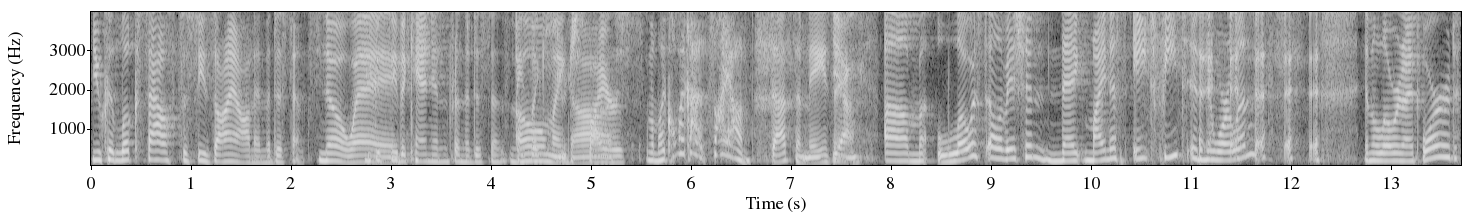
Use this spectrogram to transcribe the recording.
you could look south to see Zion in the distance. No way. You could see the canyon from the distance and these Oh like my huge gosh. spires. And I'm like, oh my God, Zion. That's amazing. Yeah. Um, lowest elevation, ne- minus eight feet in New Orleans, in the lower ninth ward.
